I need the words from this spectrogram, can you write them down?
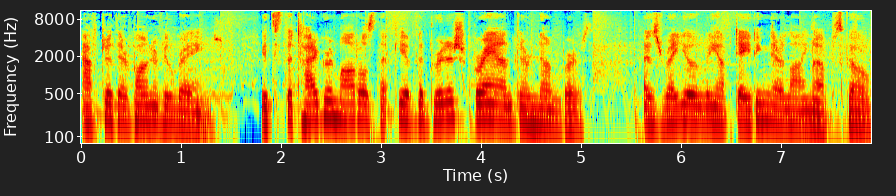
after their Bonneville range. It's the Tiger models that give the British brand their numbers. As regularly updating their lineups go,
